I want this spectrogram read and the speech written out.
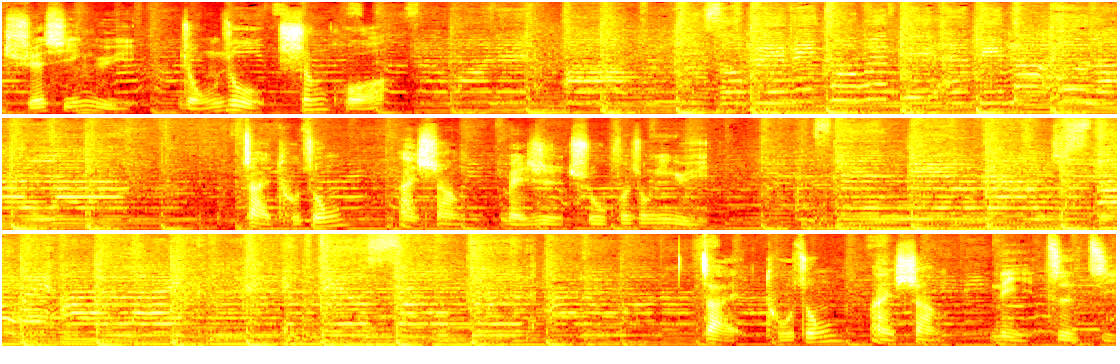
学习英语融入生活。在途中爱上每日十五分钟英语。在途中爱上你自己。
